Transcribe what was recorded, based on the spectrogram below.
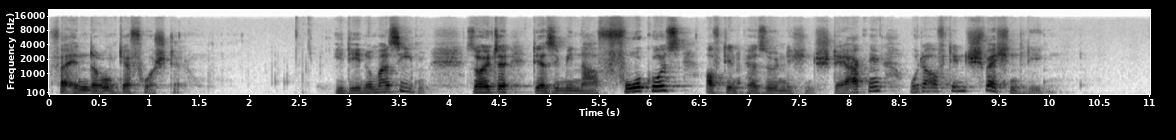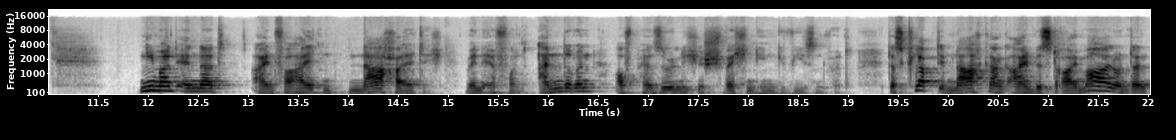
Veränderung der Vorstellung. Idee Nummer 7. Sollte der Seminarfokus auf den persönlichen Stärken oder auf den Schwächen liegen? Niemand ändert ein Verhalten nachhaltig, wenn er von anderen auf persönliche Schwächen hingewiesen wird. Das klappt im Nachgang ein bis dreimal und dann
